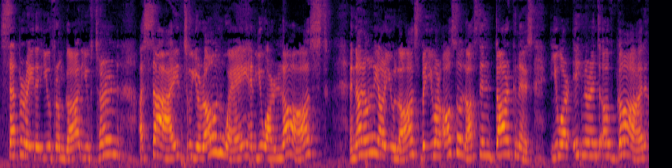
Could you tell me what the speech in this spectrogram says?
separated you from God. You've turned aside to your own way and you are lost. And not only are you lost, but you are also lost in darkness. You are ignorant of God.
